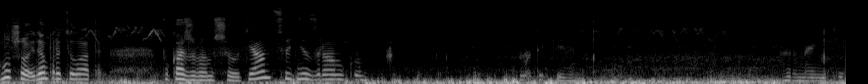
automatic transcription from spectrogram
Ну що, йдемо працювати. Покажу вам ще океан сьогодні зранку. Ось такий він. Гарненький.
